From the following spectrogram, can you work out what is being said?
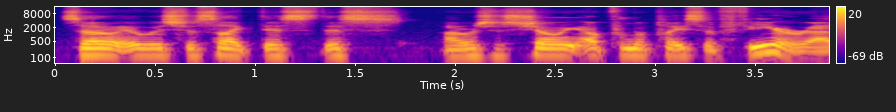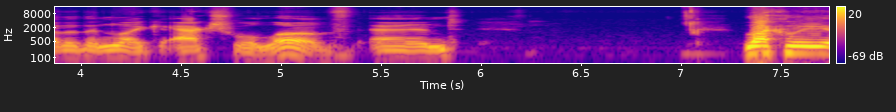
so it was just like this this I was just showing up from a place of fear rather than like actual love. And luckily,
